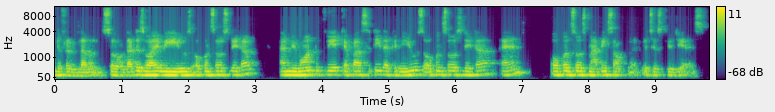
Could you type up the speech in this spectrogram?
different level. So that is why we use open source data, and we want to create capacity that can use open source data and open source mapping software, which is QGIS.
